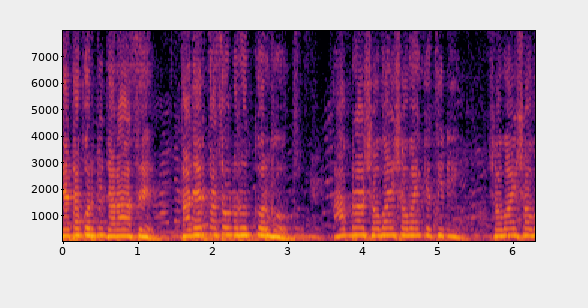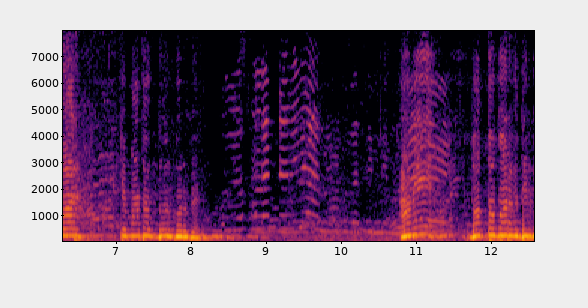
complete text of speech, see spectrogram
নেতাকর্মী যারা আছে, তাদের কাছে অনুরোধ করব, আমরা সবাই সবাইকে চিনি, সবাই সবার মাদক দূর করবেন। আমি বক্তব্য দীর্ঘ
